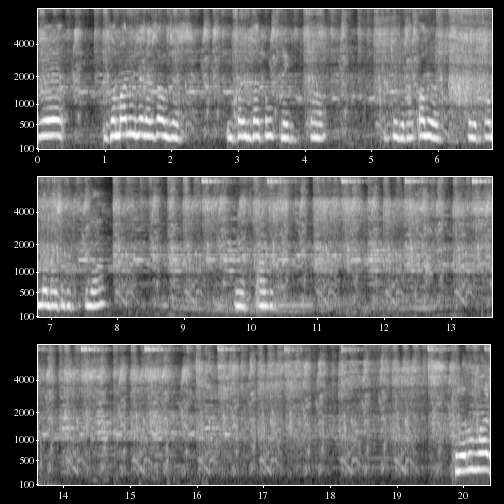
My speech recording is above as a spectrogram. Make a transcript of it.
Ve zamanımız ederse alacağız. Yukarı gider kabuk buraya gitti. Tamam. 47 bak alıyoruz. Evet olmaya başladık bile. Evet aldık. Kralım var,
